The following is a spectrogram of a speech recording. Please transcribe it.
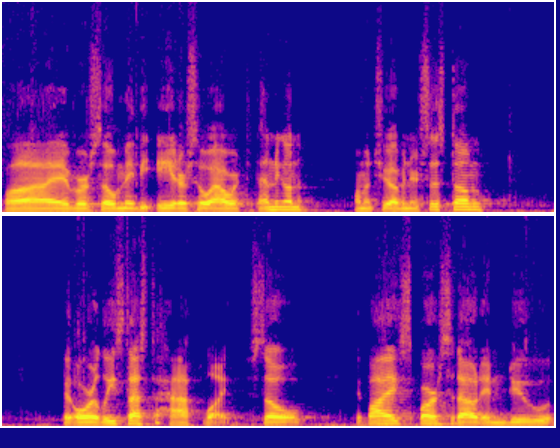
five or so, maybe eight or so hours, depending on how much you have in your system, or at least that's the half life. So if I sparse it out and do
